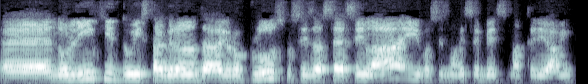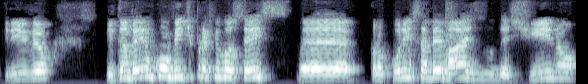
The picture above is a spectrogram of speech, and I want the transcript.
é, no link do Instagram da Europlus. Vocês acessem lá e vocês vão receber esse material incrível. E também um convite para que vocês é, procurem saber mais do destino,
